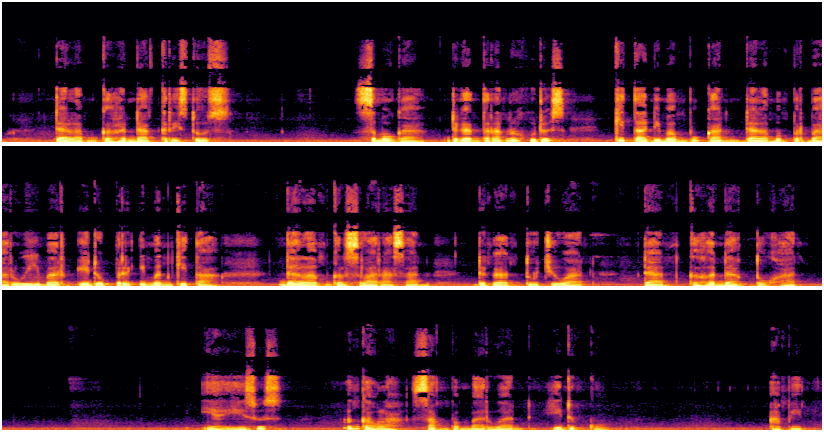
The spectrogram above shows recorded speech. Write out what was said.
dalam kehendak Kristus. Semoga dengan terang Roh Kudus kita dimampukan dalam memperbarui hidup beriman kita dalam keselarasan dengan tujuan dan kehendak Tuhan. Ya Yesus, Engkaulah sang pembaruan hidupku. Amin.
